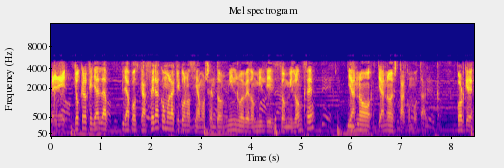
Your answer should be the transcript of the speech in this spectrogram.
eh, yo creo que ya la, la podcastera como la que conocíamos en 2009, 2010, 2011 ya no ya no está como tal. Porque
